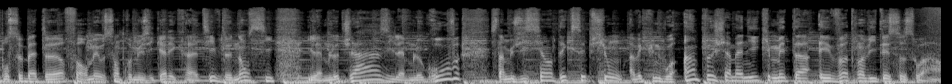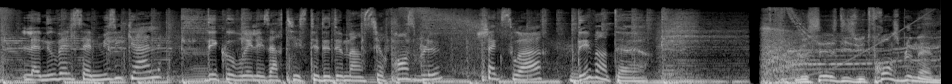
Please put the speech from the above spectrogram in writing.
Pour ce batteur formé au Centre musical et créatif de Nancy. Il aime le jazz, il aime le groove. C'est un musicien d'exception avec une voix un peu chamanique. Meta est votre invité ce soir. La nouvelle scène musicale Découvrez les artistes de demain sur France Bleu, chaque soir, dès 20h. Le 16-18 France Bleu même,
